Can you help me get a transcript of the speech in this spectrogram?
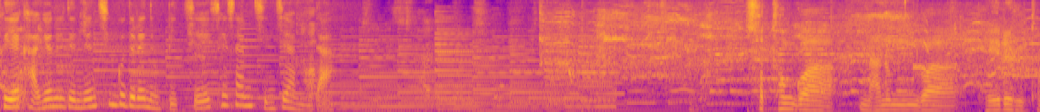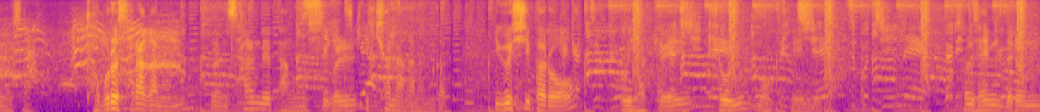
그의 강연을 듣는 친구들의 눈빛이 새삼 진지합니다. 소통과 나눔과 배려를 통해서 더불어 살아가는 그런 삶의 방식을 익혀나가는 것. 이것이 바로 우리 학교의 교육 목표입니다. 선생님들은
